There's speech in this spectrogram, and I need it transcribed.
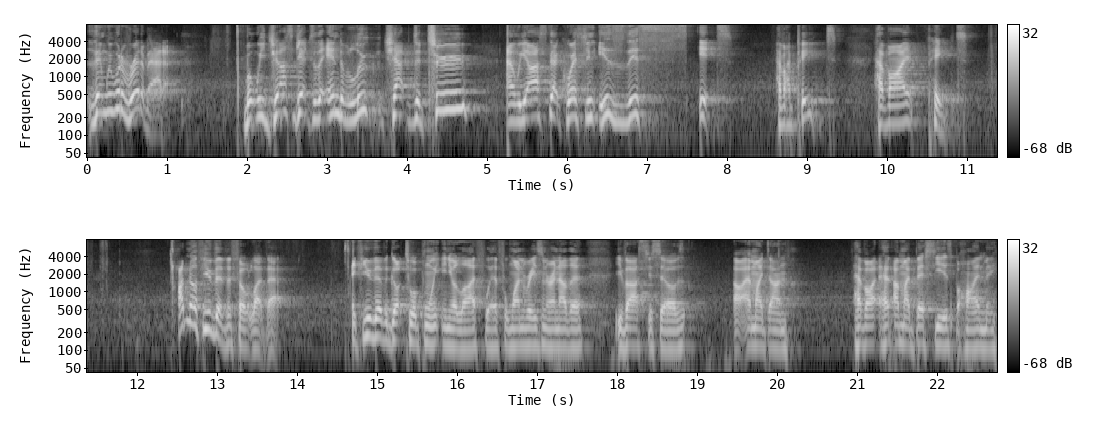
then we would have read about it. But we just get to the end of Luke chapter 2 and we ask that question is this it? Have I peaked? Have I peaked? I don't know if you've ever felt like that. If you've ever got to a point in your life where, for one reason or another, you've asked yourselves, oh, Am I done? Have I, are my best years behind me?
